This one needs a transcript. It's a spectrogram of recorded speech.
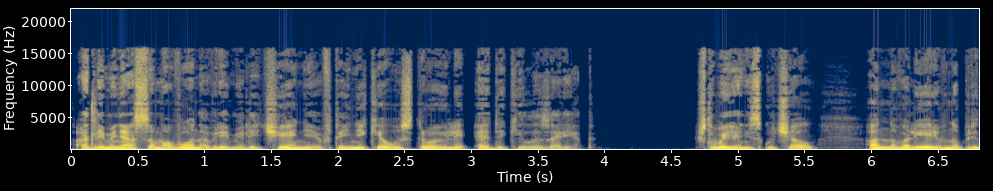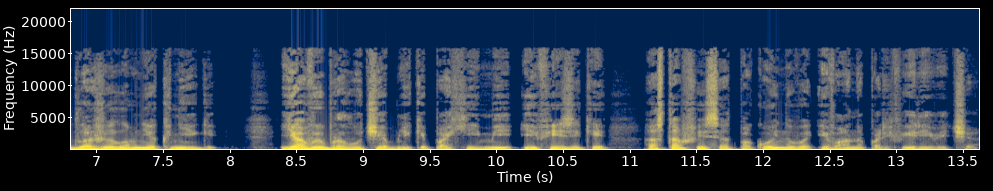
а для меня самого на время лечения в тайнике устроили эдакий лазарет. Чтобы я не скучал, Анна Валерьевна предложила мне книги. Я выбрал учебники по химии и физике, оставшиеся от покойного Ивана Порфирьевича.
